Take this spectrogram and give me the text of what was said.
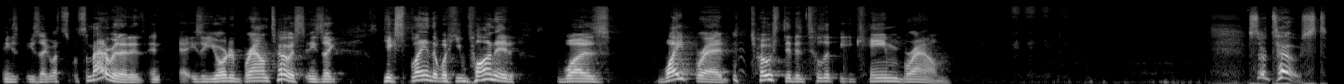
he's, he's like, what's what's the matter with it? And he's like, you ordered brown toast. And he's like, he explained that what he wanted was white bread toasted until it became brown. So toast.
